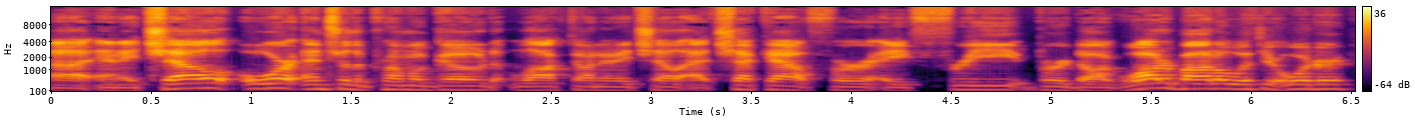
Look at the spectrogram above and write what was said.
uh, NHL or enter the promo code locked on NHL at checkout for a free bird dog water bottle with your order.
